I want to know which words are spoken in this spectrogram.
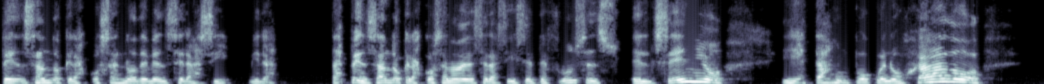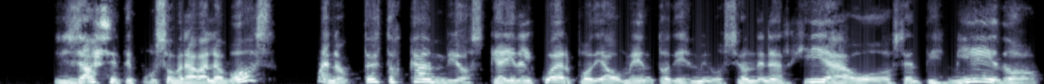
pensando que las cosas no deben ser así. Mira, estás pensando que las cosas no deben ser así, se te frunce el, ceño y estás un poco enojado y ya se te puso brava la voz. Bueno, todos estos cambios que hay en el cuerpo de aumento, disminución de energía o sentís miedo,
